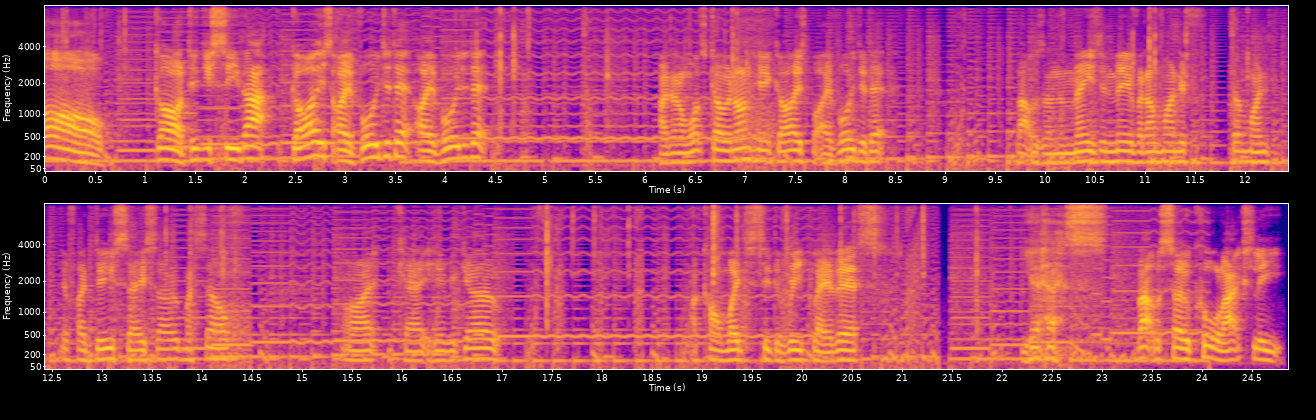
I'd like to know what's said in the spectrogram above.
Oh, God, did you see that? Guys, I avoided it, I avoided it. I don't know what's going on here, guys, but I avoided it. That was an amazing move. I don't mind if don't mind if I do say so myself. Alright, okay, here we go. I can't wait to see the replay of this. Yes! That was so cool. Actually,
